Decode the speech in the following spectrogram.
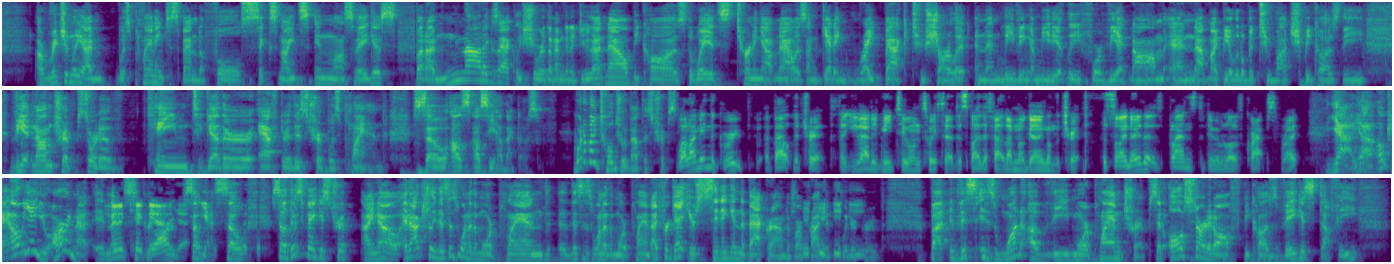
Originally, I was planning to spend a full six nights in Las Vegas, but I'm not exactly sure that I'm going to do that now because the way it's turning out now is I'm getting right back to Charlotte and then leaving immediately for Vietnam. And that might be a little bit too much because the Vietnam trip sort of came together after this trip was planned. So I'll, I'll see how that goes. What have I told you about this trip? Well, I'm in the group about the trip that you added me to on Twitter, despite the fact that I'm not going on the trip. So I know that there's plans to do a lot of craps, right? Yeah, yeah. Okay. Oh, yeah, you are in that in you that didn't kick me out group. yet. So yes. So so this Vegas trip, I know, and actually, this is one of the more planned. Uh, this is one of the more planned. I forget you're sitting in the background of our private Twitter group. But this is one of the more planned trips. It all started off because Vegas Duffy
